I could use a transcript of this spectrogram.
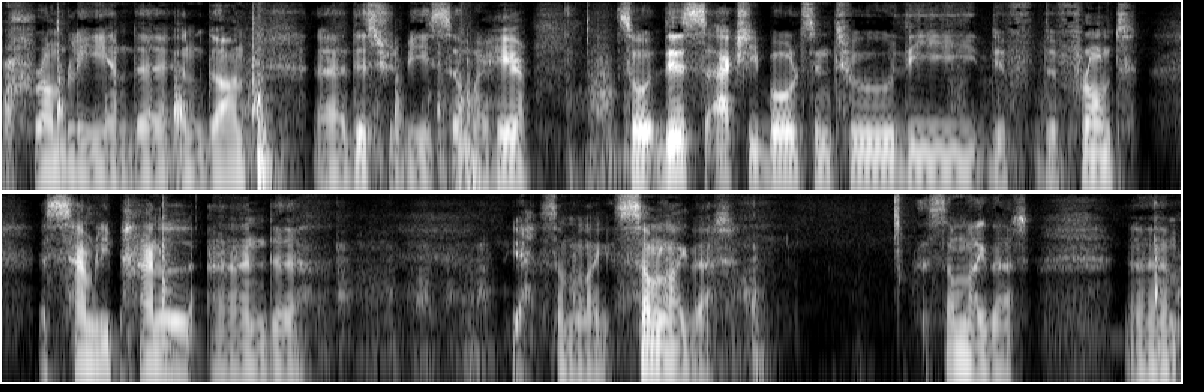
crumbly and uh, and gone. Uh, this should be somewhere here. So this actually bolts into the the, the front assembly panel and uh, yeah something like something like that. Something like that. Um,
